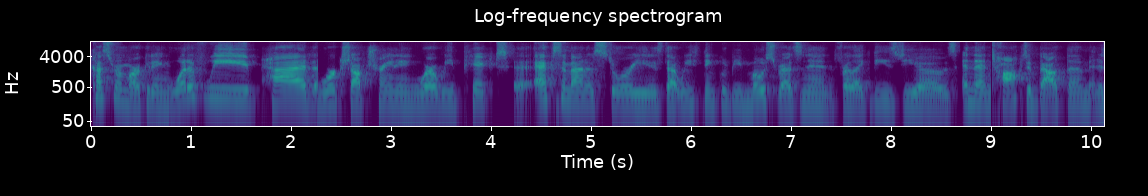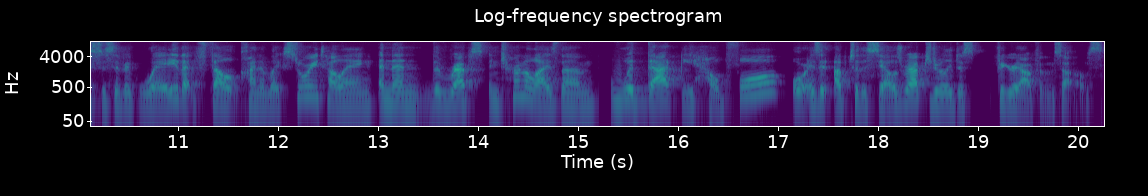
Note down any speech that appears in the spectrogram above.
customer marketing, what if we had workshop training where we picked uh, X amount of stories that we think would be most resonant for like these geos and then talked about them in a specific way that felt kind of like storytelling and then the reps internalize them? Would that be helpful or is it up to the sales rep to really just figure it out for themselves?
